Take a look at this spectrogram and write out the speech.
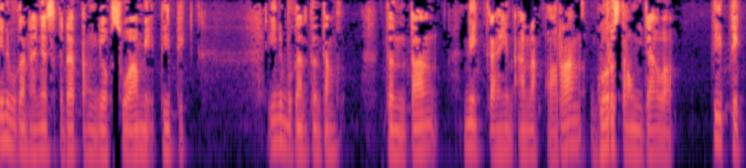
ini bukan hanya sekedar tanggung jawab suami titik ini bukan tentang tentang nikahin anak orang gue harus tanggung jawab titik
